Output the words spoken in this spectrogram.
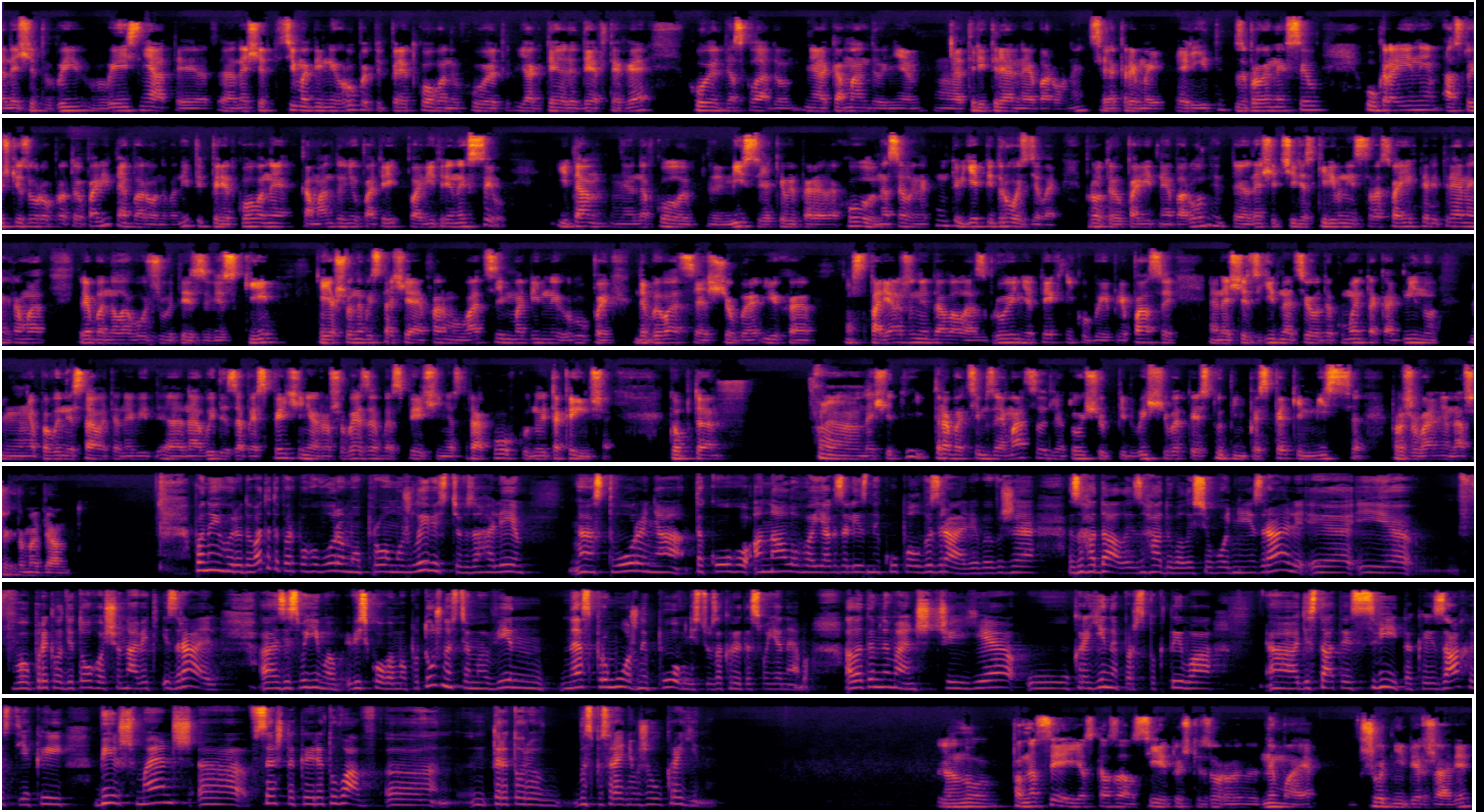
Значить, ви виясняти, е, значить, ці мобільні групи підпорядковані входять як ДФТГ, входять до складу е, командування територіальної оборони, це окремий рід збройних сил України. А з точки зору протиповітряної оборони вони підпорядковані командуванню повітряних сил. І там е, навколо місць, які ви перераховували, населених пунктів, є підрозділи протиповітної оборони. Де, значить, через керівництво своїх територіальних громад треба налагоджувати зв'язки. Якщо не вистачає формувати мобільні групи, добиватися, щоб їх е, спорядження давало, озброєння, техніку, боєприпаси, Е, значить, згідно цього документа Кабміну повинні ставити на від е, на види забезпечення, грошове забезпечення, страховку, ну і таке інше. Тобто, значить, треба цим займатися для того, щоб підвищувати ступінь безпеки місця проживання наших громадян. Пане Ігорю, давайте тепер поговоримо про можливість взагалі е, створення такого аналога, як залізний купол в Ізраїлі. Ви вже згадали, згадували сьогодні Ізраїль і. В прикладі того, що навіть Ізраїль е, зі своїми військовими потужностями він не спроможний повністю закрити своє небо. Але тим не менш, чи є у країни перспектива дістати свій такий захист, який більш-менш е, все ж таки рятував е, територію безпосередньо вже України? Ну, панацеї, я сказав, з цієї точки зору немає в жодній державі.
